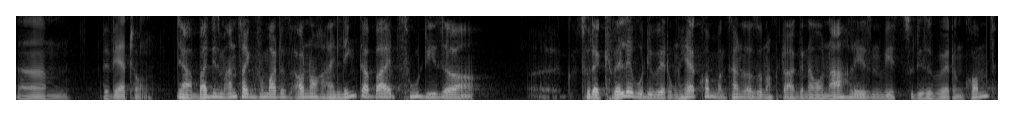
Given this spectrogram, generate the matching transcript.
ähm, Bewertung. Ja, bei diesem Anzeigenformat ist auch noch ein Link dabei zu dieser, äh, zu der Quelle, wo die Bewertung herkommt. Man kann also noch da genauer nachlesen, wie es zu dieser Bewertung kommt.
